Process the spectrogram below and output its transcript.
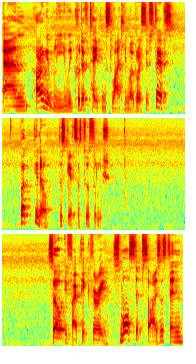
and arguably we could have taken slightly more aggressive steps, but you know, this gets us to a solution. So if I pick very small step sizes, then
